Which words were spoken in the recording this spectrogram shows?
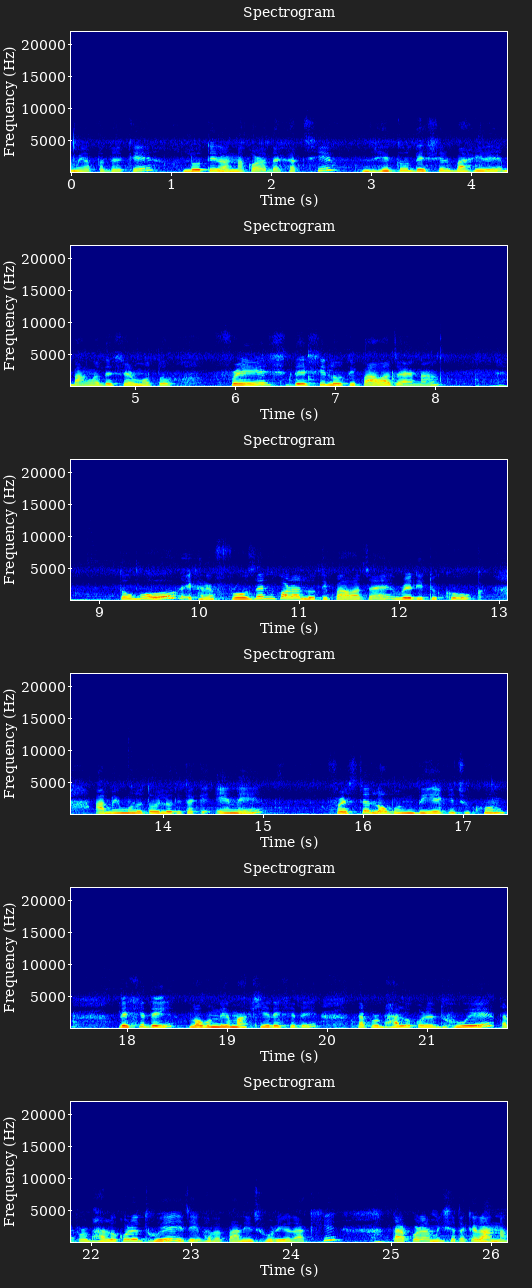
আমি আপনাদেরকে লতি রান্না করা দেখাচ্ছি। যেহেতু দেশের বাহিরে বাংলাদেশের মতো ফ্রেশ দেশি লতি পাওয়া যায় না, তবুও এখানে ফ্রোজেন করা লতি পাওয়া যায় রেডি টু কুক আমি মূলত ওই লতিটাকে এনে ফার্স্টে লবণ দিয়ে কিছুক্ষণ রেখে দেই, লবণ দিয়ে মাখিয়ে রেখে দেই। তারপর ভালো করে ধুয়ে, তারপর ভালো করে ধুয়ে এই যে এইভাবে পানি ঝরিয়ে রাখি। তারপরে আমি সেটাকে রান্না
